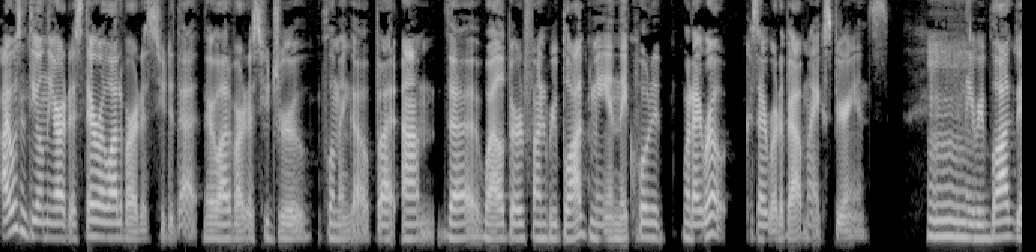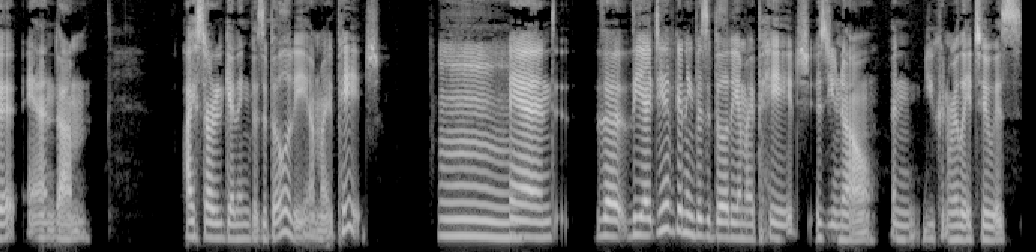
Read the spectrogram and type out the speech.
I wasn't the only artist. There were a lot of artists who did that. There are a lot of artists who drew flamingo, but um, the Wild Bird Fund reblogged me and they quoted what I wrote because I wrote about my experience. Mm. they reblogged it, and um, I started getting visibility on my page. Mm. And the the idea of getting visibility on my page, as you know, and you can relate to, is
